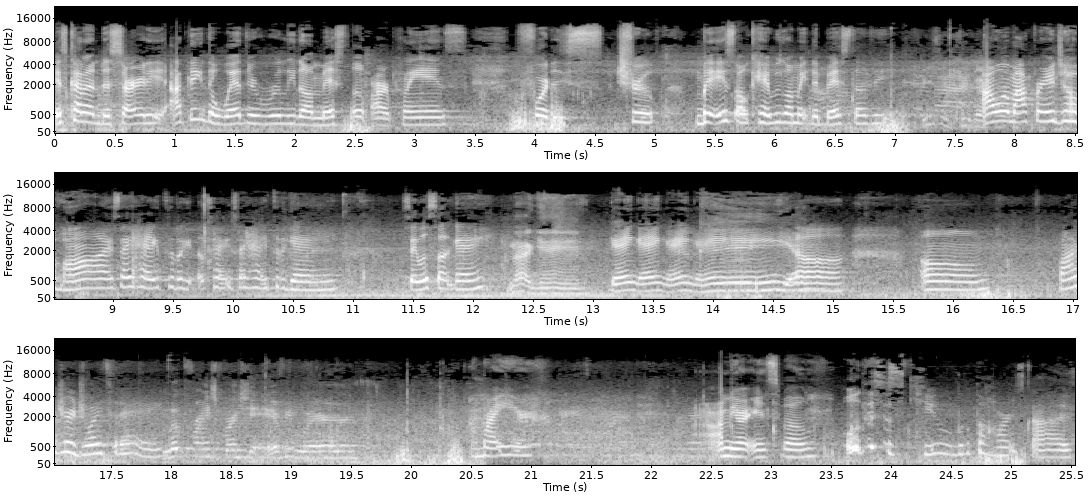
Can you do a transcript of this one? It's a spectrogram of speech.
it's kind of deserted. I think the weather really done messed up our plans for this trip, but it's okay. We're gonna make the best of it. I'm with my friend Jovan. Say hey to the say, say hey to the gang. Say what's up, gang. Not game. Gang, gang, gang, gang. Yeah. Um, find your joy today. Look for inspiration everywhere. I'm right here. I'm your inspo. Oh, this is cute. Look at the hearts, guys.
